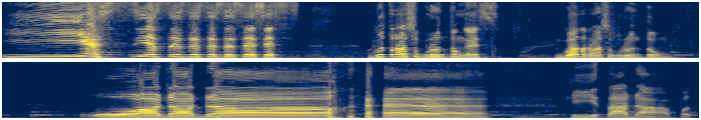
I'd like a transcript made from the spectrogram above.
Yes, yes, yes, yes, yes, yes, yes. yes. Gue termasuk beruntung, guys. Gue termasuk beruntung. Wadadaw. Kita dapat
